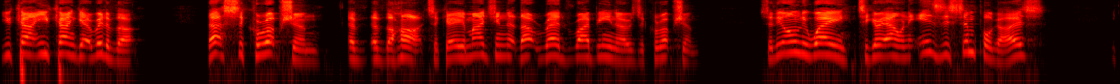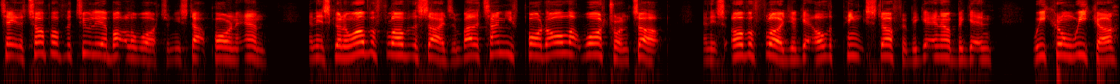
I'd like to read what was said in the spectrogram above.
You can't, you can't get rid of that. That's the corruption of, of the heart, okay? Imagine that that red Ribena is a corruption. So the only way to get it out, and it is this simple, guys, you take the top off the two litre bottle of water and you start pouring it in. And it's going to overflow over the sides. And by the time you've poured all that water on top and it's overflowed, you'll get all the pink stuff. It'll be getting out, be getting weaker and weaker,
